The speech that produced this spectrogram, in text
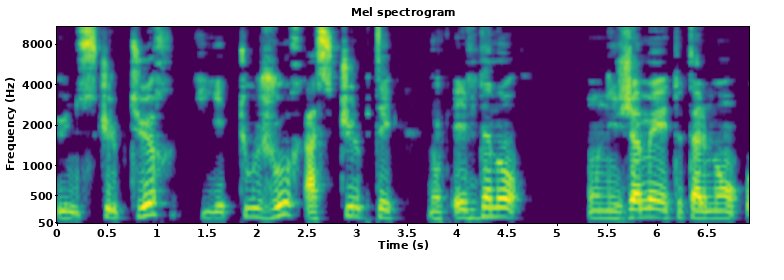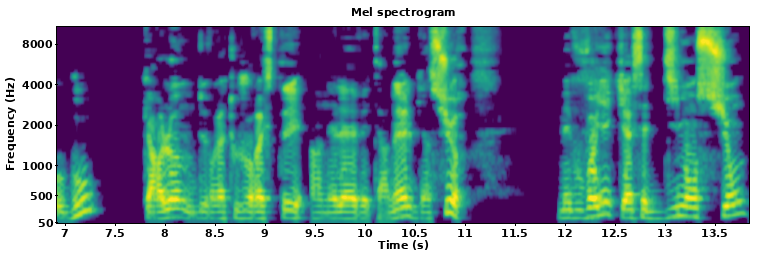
Une sculpture qui est toujours à sculpter. Donc évidemment, on n'est jamais totalement au bout, car l'homme devrait toujours rester un élève éternel, bien sûr. Mais vous voyez qu'il y a cette dimension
